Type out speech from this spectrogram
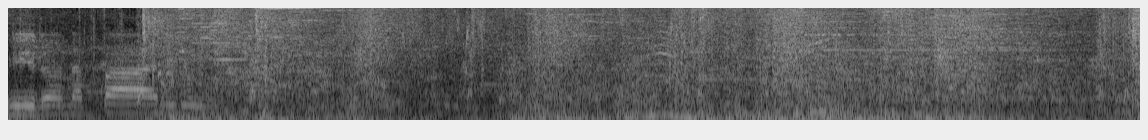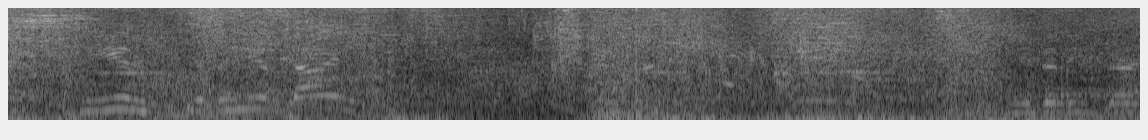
Virou na parede. ele ele the heal, ele Need the lead there.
